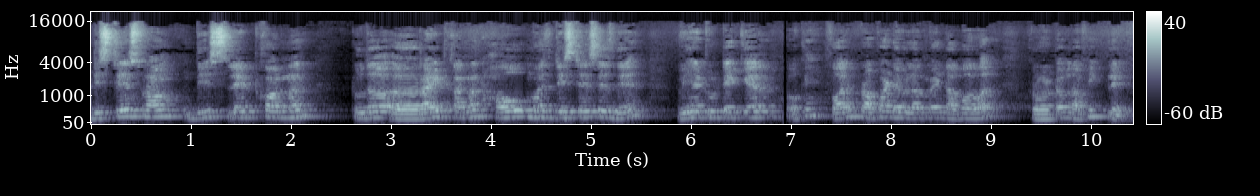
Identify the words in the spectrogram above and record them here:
distance from this left corner to the uh, right corner how much distance is there? We have to take care okay for proper development of our chromatographic plate.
